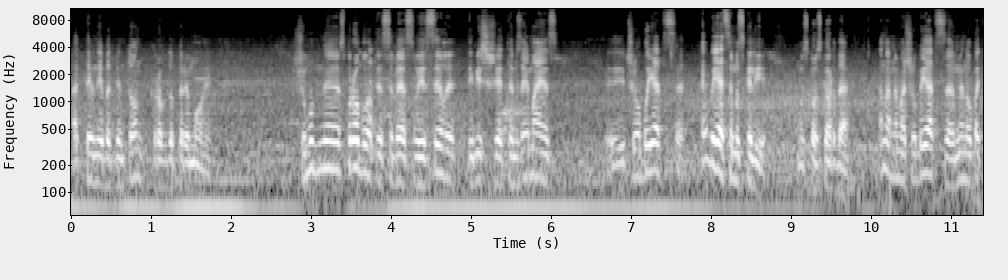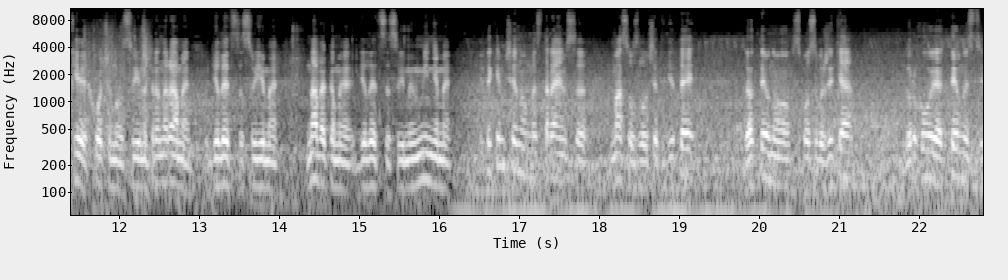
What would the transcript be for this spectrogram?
Активний бадмінтон Крок до перемоги. Чому б не спробувати себе, свої сили, тим більше, що я тим займаюся. Чого боятися? Хай бояться москалі, московська орда. А нам нема чого боятися. Ми навпаки хочемо своїми тренерами ділитися своїми навиками, ділитися своїми вміннями. І таким чином ми стараємося масово залучити дітей до активного способу життя, до рухової активності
